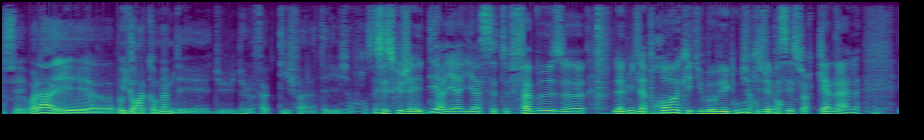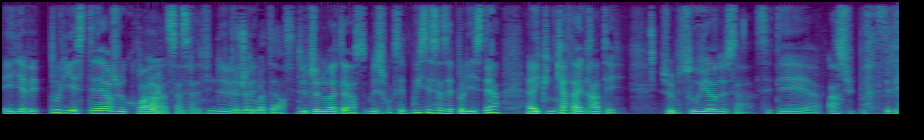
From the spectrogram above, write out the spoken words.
c'est- voilà et euh, bon, il y aura quand même des du, de l'olfactif à la télévision française. C'est ce que j'allais te dire. Il y, a, il y a cette fameuse euh, La nuit de la provoque et du mauvais goût Bien qui était passée sur Canal. Et il y avait Polyester, je crois. Oui, c'est un film de, de John de- Waters. de John Waters. Mais je crois que c'est. Oui, c'est ça, c'est Polyester. Avec une carte à gratter. Je me souviens de ça. C'était euh, insup- C'était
